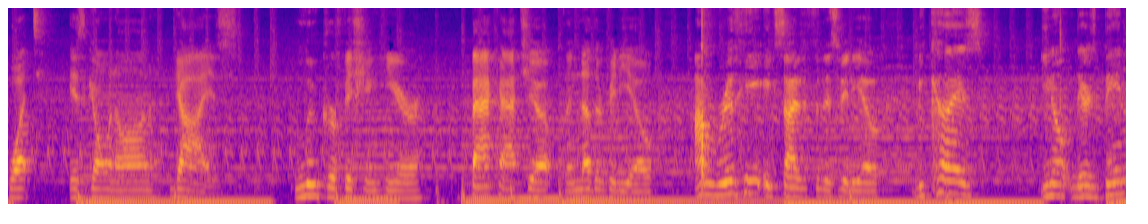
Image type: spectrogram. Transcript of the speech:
What is going on, guys? Luker Fishing here, back at you with another video. I'm really excited for this video because, you know, there's been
